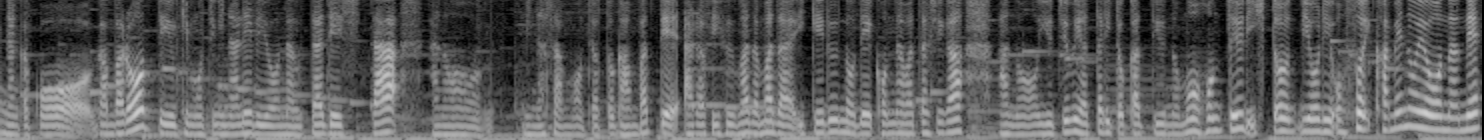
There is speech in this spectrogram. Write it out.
なんかこう頑張ろうっていう気持ちになれるような歌でしたあの皆さんもちょっと頑張ってアラフィフまだまだいけるのでこんな私があの YouTube やったりとかっていうのも本当より人より遅い亀のようなね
